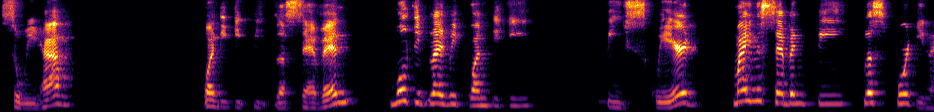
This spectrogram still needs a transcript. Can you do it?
So we have quantity p plus 7 multiplied with quantity p squared minus 7p plus 49.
